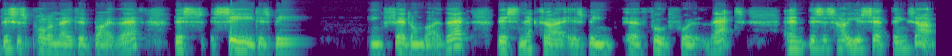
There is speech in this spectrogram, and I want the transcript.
This is pollinated by that. This seed is being being fed on by that. This nectar is being uh, food for that. And this is how you set things up.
